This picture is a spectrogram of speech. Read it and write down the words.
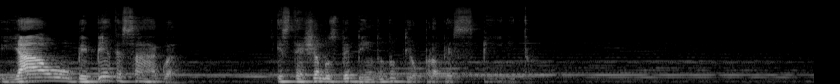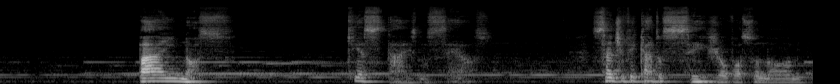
E ao beber dessa água, estejamos bebendo do teu próprio Espírito. Pai nosso, que estais nos céus, santificado seja o vosso nome,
